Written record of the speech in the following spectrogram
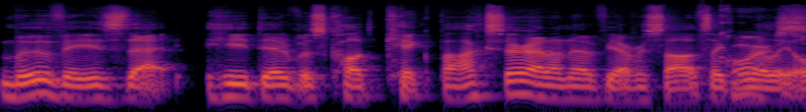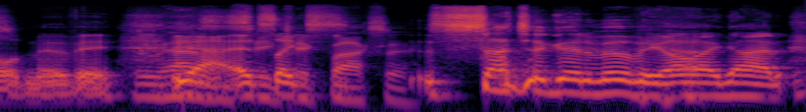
movies that he did was called Kickboxer. I don't know if you ever saw it. It's like a really old movie. yeah, it's like Kickboxer. such a good movie. Oh yeah. Oh my god.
